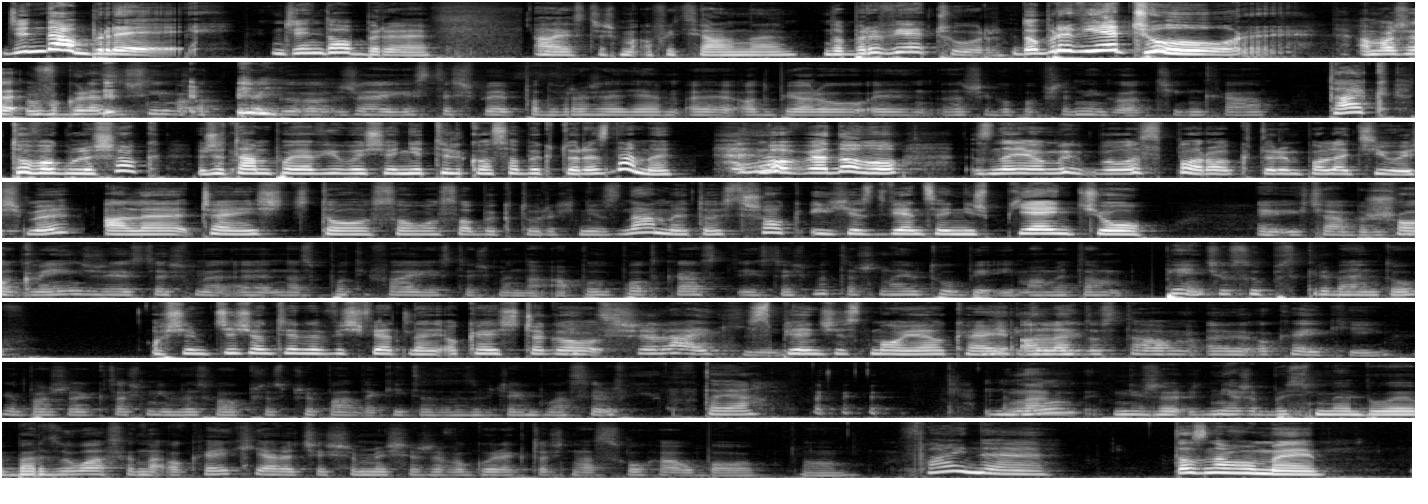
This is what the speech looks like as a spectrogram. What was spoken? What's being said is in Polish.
Dzień dobry! Dzień dobry. A jesteśmy oficjalne. Dobry wieczór. Dobry wieczór! A może w ogóle zacznijmy od tego, że jesteśmy pod wrażeniem y, odbioru y, naszego poprzedniego odcinka. Tak, to w ogóle szok, że tam pojawiły się nie tylko osoby, które znamy. Bo wiadomo, znajomych było sporo, którym poleciłyśmy, ale część to są osoby, których nie znamy. To jest szok. Ich jest więcej niż pięciu. I, chciałabym Szok. nadmienić, że jesteśmy y, na Spotify, jesteśmy na Apple Podcast, jesteśmy też na YouTubie i mamy tam pięciu subskrybentów 81 wyświetleń, okej, z czego i trzy lajki. z pięć jest moje, okej, Nigdy ale nie dostałam y, okejki, chyba że ktoś mi wysłał przez przypadek i to zazwyczaj była Sylwia. to ja. No. No, nie, że, nie żebyśmy były bardzo łasne na okejki, ale cieszymy się, że w ogóle ktoś nas słuchał, bo no, fajne. To znowu my,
